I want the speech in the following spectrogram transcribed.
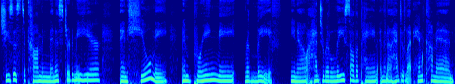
Jesus to come and minister to me here and heal me and bring me relief. You know, I had to release all the pain and then I had to let him come in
